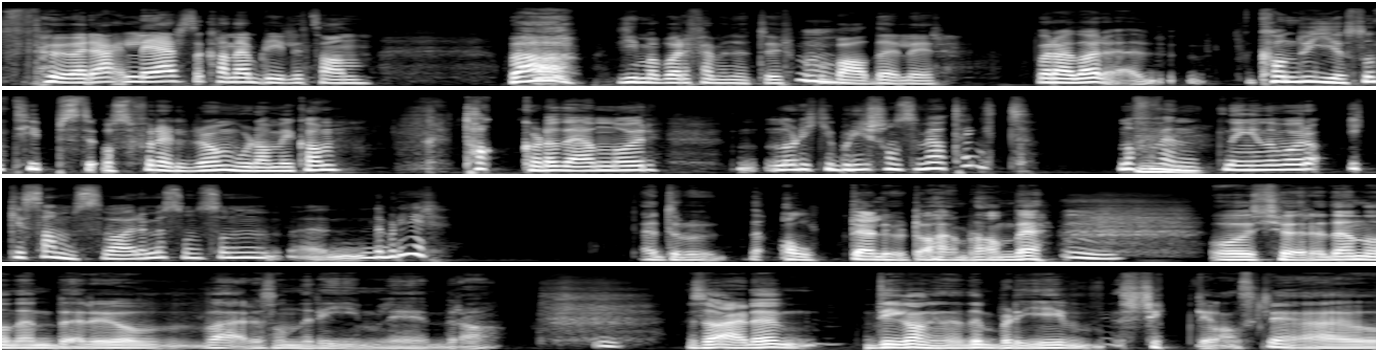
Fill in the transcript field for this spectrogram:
før jeg ler, så kan jeg bli litt sånn «Åh, Gi meg bare fem minutter på badet, eller For Reidar, kan du gi oss noen tips til oss foreldre om hvordan vi kan takle det når, når det ikke blir sånn som vi har tenkt? Når forventningene våre ikke samsvarer med sånn som eh, det blir? Jeg tror det alltid er lurt å ha en plan B. Og kjøre den, og den bør jo være sånn rimelig bra. Så er det De gangene det blir skikkelig vanskelig, er jo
